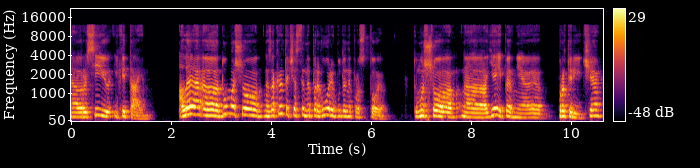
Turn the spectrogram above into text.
Росією і Китаєм. Але е, думаю, що закрита частина переговорів буде непростою, тому що е, є і певні е, протиріччя,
